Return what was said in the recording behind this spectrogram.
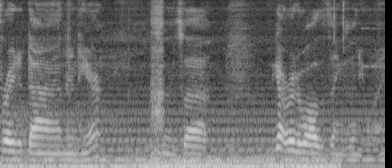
afraid of dying in here. Since uh, we got rid of all the things anyway.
